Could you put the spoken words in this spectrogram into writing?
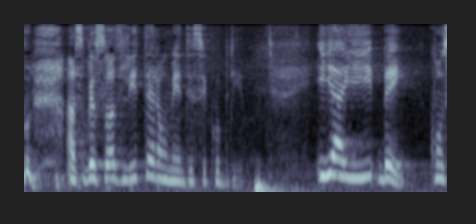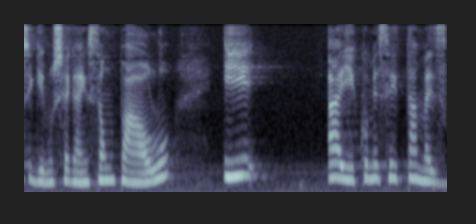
as pessoas literalmente se cobriam. E aí, bem, conseguimos chegar em São Paulo e Aí comecei, tá, mas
